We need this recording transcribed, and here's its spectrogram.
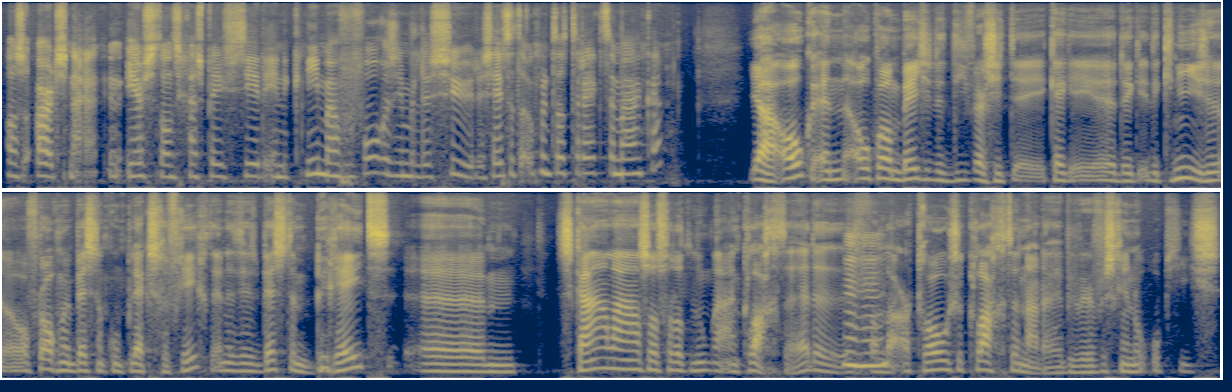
als arts nou, in eerste instantie gaan specialiseren in de knie, maar vervolgens in blessures? Heeft dat ook met dat traject te maken? Ja, ook. En ook wel een beetje de diversiteit. Kijk, eh, de, de knie is over het algemeen best een complex gewricht. En het is best een breed ehm, scala, zoals we dat noemen, aan klachten. Hè. De, Mhm. Van de artroseklachten, nou, daar heb je weer verschillende opties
